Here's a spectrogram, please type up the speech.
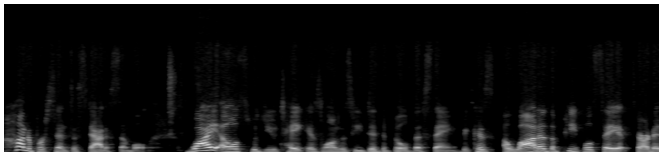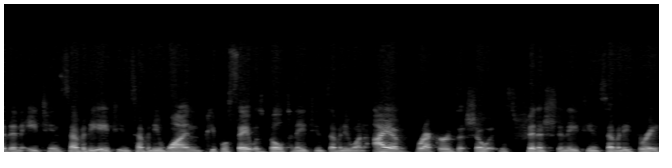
100% a status symbol why else would you take as long as he did to build this thing? Because a lot of the people say it started in 1870, 1871. People say it was built in 1871. I have records that show it was finished in 1873,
